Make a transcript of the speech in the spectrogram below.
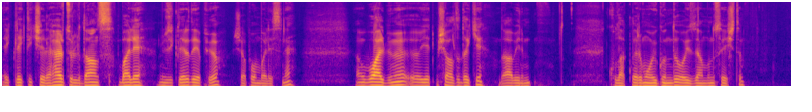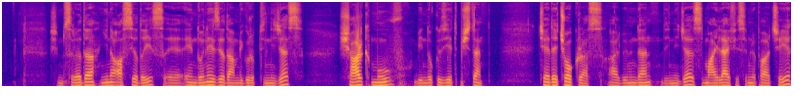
eklektik şeyler, her türlü dans, bale müzikleri de yapıyor Japon balesine. Ama bu albümü 76'daki e, daha benim kulaklarıma uygundu. O yüzden bunu seçtim. Şimdi sırada yine Asya'dayız. Ee, Endonezya'dan bir grup dinleyeceğiz. Shark Move 1970'ten Çede Çokras albümünden dinleyeceğiz. My Life isimli parçayı.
